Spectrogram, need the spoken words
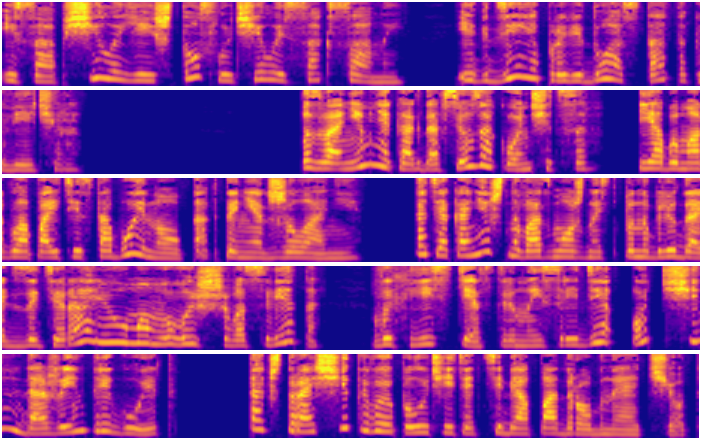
и сообщила ей, что случилось с Оксаной и где я проведу остаток вечера. «Позвони мне, когда все закончится. Я бы могла пойти с тобой, но как-то нет желания. Хотя, конечно, возможность понаблюдать за террариумом высшего света в их естественной среде очень даже интригует. Так что рассчитываю получить от тебя подробный отчет.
